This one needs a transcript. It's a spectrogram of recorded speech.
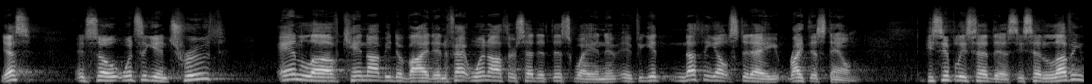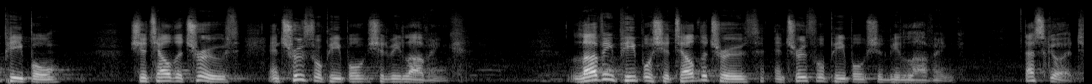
Yes, and so once again, truth and love cannot be divided. In fact, one author said it this way, and if you get nothing else today, write this down. He simply said this. He said, "Loving people." Should tell the truth, and truthful people should be loving. Loving people should tell the truth, and truthful people should be loving. That's good.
